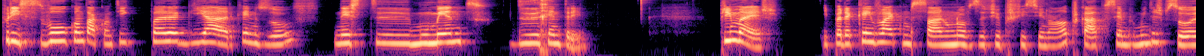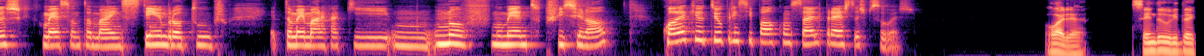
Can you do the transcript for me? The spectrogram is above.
Por isso, vou contar contigo para guiar quem nos ouve neste momento de rentrée. Primeiro, e para quem vai começar um novo desafio profissional, porque há sempre muitas pessoas que começam também em setembro, outubro, também marca aqui um, um novo momento profissional. Qual é que é o teu principal conselho para estas pessoas? Olha, sem dúvida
